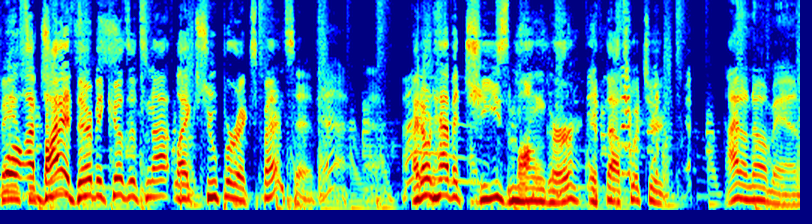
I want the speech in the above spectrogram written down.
Well, I buy it there because it's not like super expensive. Yeah, yeah. I don't have a cheesemonger, if that's what you're. I don't know, man.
